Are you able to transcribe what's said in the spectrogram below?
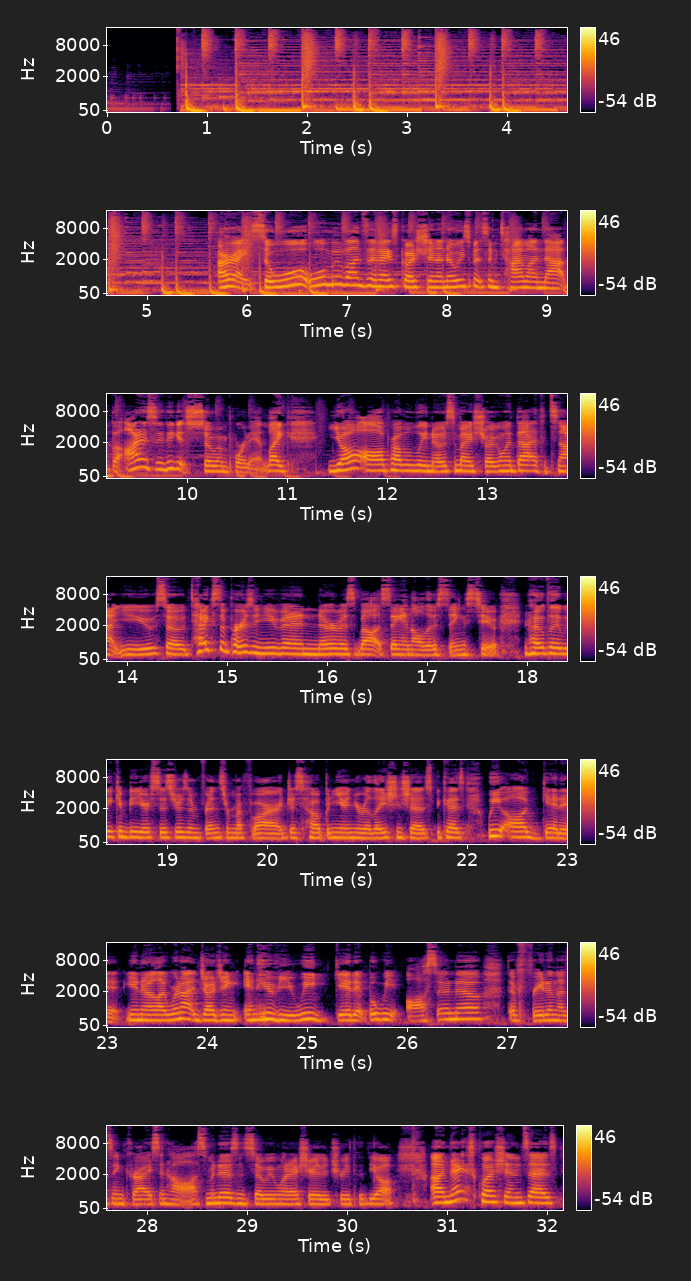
you All right, so we'll we'll move on to the next question. I know we spent some time on that, but honestly, I think it's so important. Like y'all all probably know somebody struggling with that if it's not you. So text the person you've been nervous about saying all those things to, and hopefully we can be your sisters and friends from afar, just helping you in your relationships because we all get it. You know, like we're not judging any of you. We get it, but we also know the freedom that's in Christ and how awesome it is, and so we want to share the truth with y'all. Uh, next question says.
